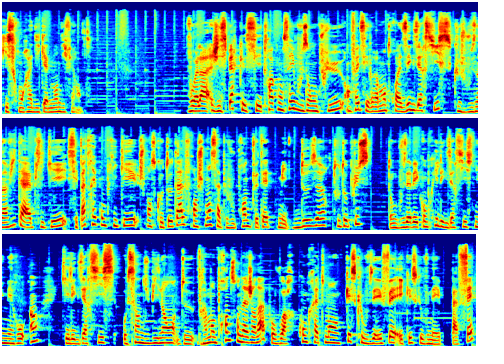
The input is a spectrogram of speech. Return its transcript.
qui seront radicalement différentes. Voilà, j'espère que ces trois conseils vous ont plu. En fait, c'est vraiment trois exercices que je vous invite à appliquer. C'est pas très compliqué. Je pense qu'au total, franchement, ça peut vous prendre peut-être mes deux heures tout au plus. Donc vous avez compris l'exercice numéro 1, qui est l'exercice au sein du bilan de vraiment prendre son agenda pour voir concrètement qu'est-ce que vous avez fait et qu'est-ce que vous n'avez pas fait.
